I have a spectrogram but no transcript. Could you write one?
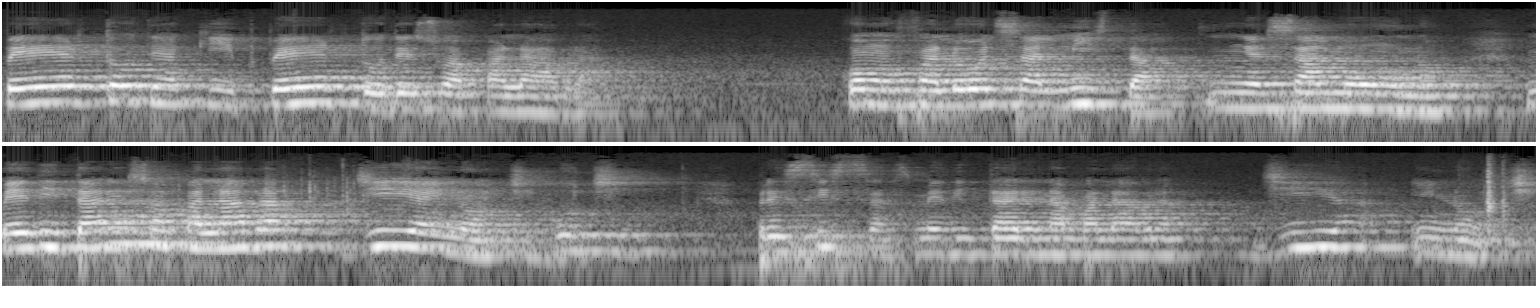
perto de aquí, perto de su palabra. Como faló el salmista en el Salmo 1, meditar en su palabra día y noche. Gucci, precisas meditar en la palabra día y noche.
